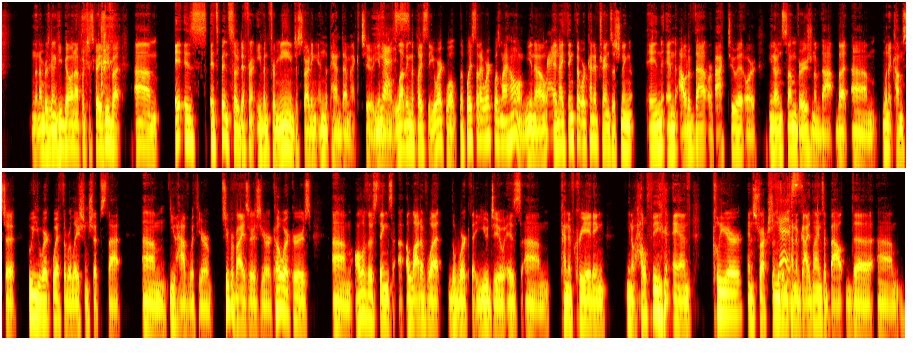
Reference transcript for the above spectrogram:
the number is going to keep going up, which is crazy, but um, it is it's been so different even for me just starting in the pandemic too you yes. know loving the place that you work well the place that i work was my home you know right. and i think that we're kind of transitioning in and out of that or back to it or you know in some version of that but um, when it comes to who you work with the relationships that um, you have with your supervisors, your coworkers, um, all of those things. A lot of what the work that you do is um, kind of creating, you know, healthy and clear instructions yes. and kind of guidelines about the um,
